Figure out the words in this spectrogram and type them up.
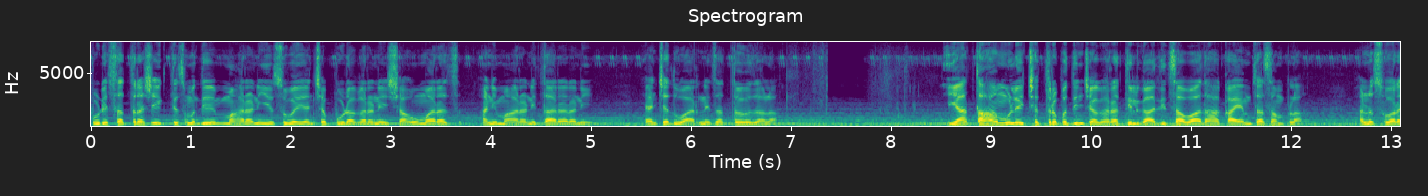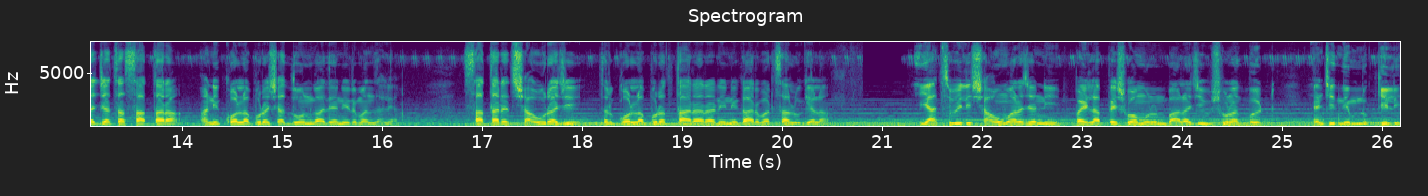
पुढे सतराशे एकतीसमध्ये महाराणी येसुबाई यांच्या पुढाकाराने शाहू महाराज आणि महाराणी ताराराणी यांच्यात वारणेचा तह झाला. या तहामुळे छत्रपतींच्या घरातील गादीचा वाद हा कायमचा संपला आणि स्वराज्याचा सातारा आणि कोल्हापूर अशा दोन गाद्या निर्माण झाल्या. साताऱ्यात शाहूराजे तर कोल्हापुरात ताराराणीने कारभार चालू केला. याचवेळी शाहू महाराजांनी पहिला पेशवा म्हणून बालाजी विश्वनाथ भट यांची नेमणूक केली.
